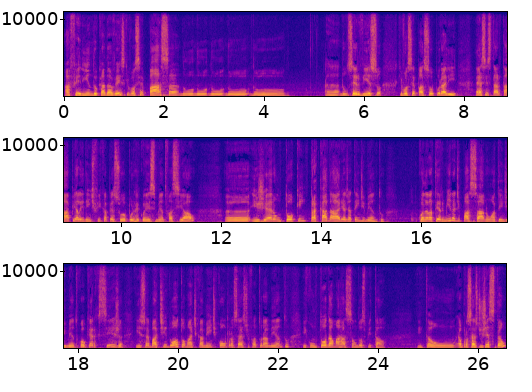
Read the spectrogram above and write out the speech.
aferindo cada vez que você passa no, no, no, no, no uh, num serviço que você passou por ali. Essa startup ela identifica a pessoa por reconhecimento facial uh, e gera um token para cada área de atendimento. Quando ela termina de passar num atendimento qualquer que seja, isso é batido automaticamente com o processo de faturamento e com toda a amarração do hospital. Então, é um processo de gestão,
